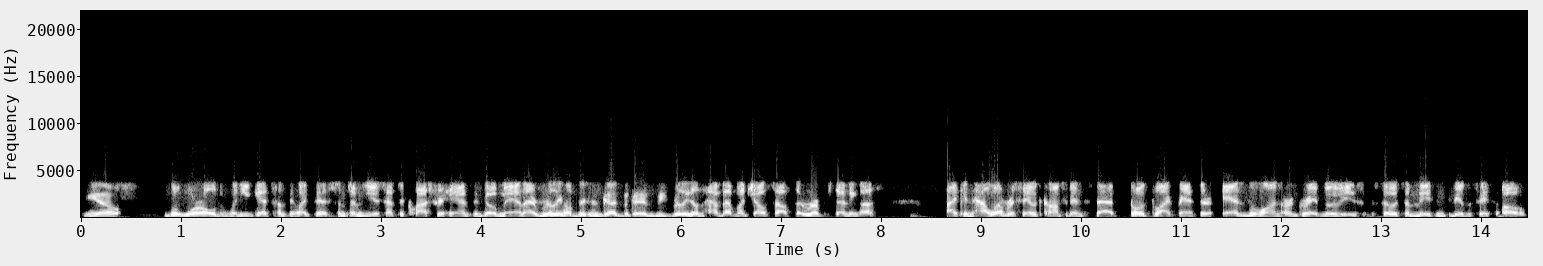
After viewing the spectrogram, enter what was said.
you know the world when you get something like this. Sometimes you just have to clasp your hands and go, man, I really hope this is good because we really don't have that much else out there representing us. I can, however, say with confidence that both Black Panther and Mulan are great movies. So it's amazing to be able to say, oh,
